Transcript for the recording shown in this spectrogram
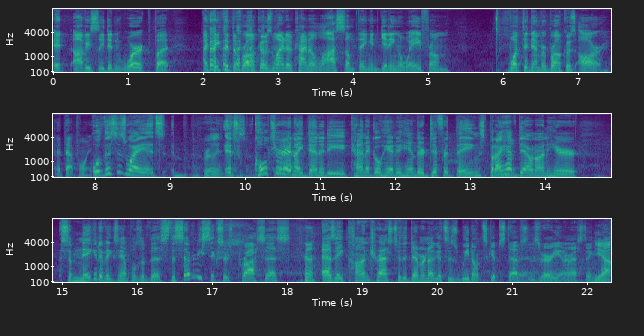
it obviously didn't work, but I think that the Broncos might have kind of lost something in getting away from what the Denver Broncos are at that point. Well, this is why it's Really it's culture Yeah. and identity kind of go hand in hand. They're different things, but I have Mm-hmm. down on here some negative examples of this. The 76ers process as a contrast to the Denver Nuggets' is we don't skip steps is very interesting. Yeah.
